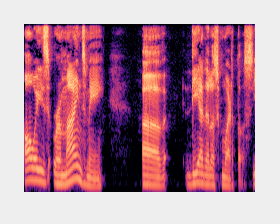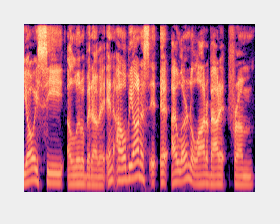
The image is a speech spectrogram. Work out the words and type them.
always reminds me of Dia de los Muertos. You always see a little bit of it. And I'll be honest, it, it, I learned a lot about it from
